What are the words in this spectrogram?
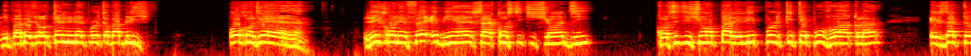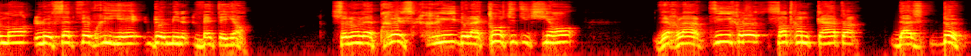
il n'a pas besoin aucune lunette pour le capable Au contraire, Li qu'on fait, eh bien, sa constitution dit, constitution parle pour quitter pouvoir là, exactement le 7 février 2021. Selon les prescrits de la constitution, vers l'article 134 d'âge 2.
